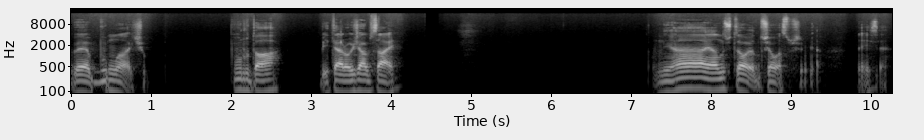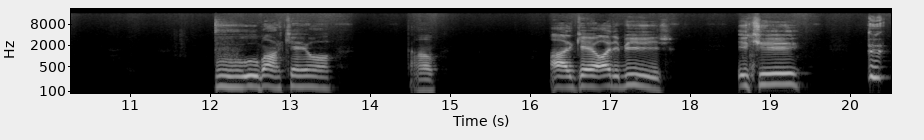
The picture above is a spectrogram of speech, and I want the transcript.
Ve bu maç burada biter hocam say. Ya yanlış da basmışım ya. Neyse. Bu Markeo. Tamam. Markeo hadi bir. iki. Ü.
